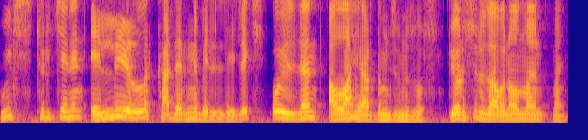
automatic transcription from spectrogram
Bu ikisi Türkiye'nin 50 yıllık kaderini belirleyecek. O yüzden Allah yardımcımız olsun. Görüşürüz abone olmayı unutmayın.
